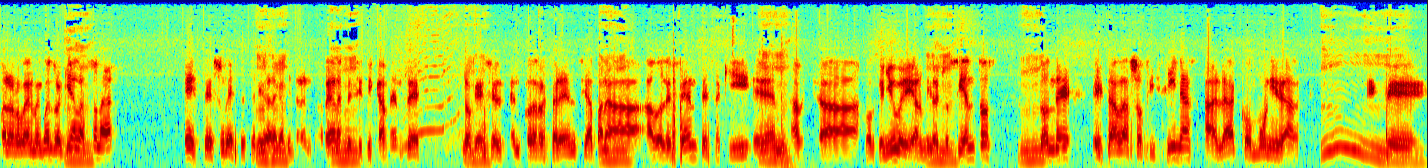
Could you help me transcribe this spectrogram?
Bueno, Rubén, me encuentro aquí en la zona este, sureste, sería de la capital entrerriana, específicamente lo que es el centro de referencia para adolescentes, aquí en. Avenida Jorge Newbery, al 1800, Ujú. donde están las oficinas a la comunidad. Mm. Este,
